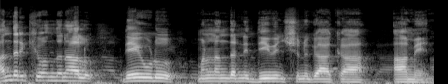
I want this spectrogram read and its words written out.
అందరికీ వందనాలు. దేవుడు మనందరినీ దీవించునుగాక. ఆమెన్.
